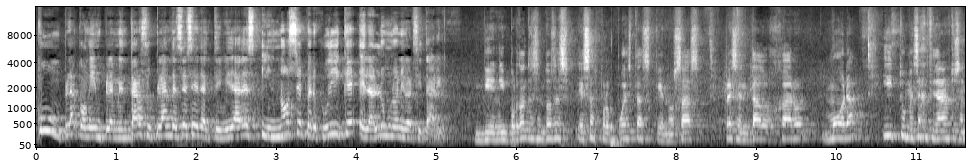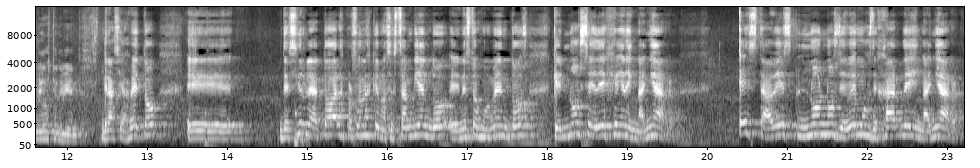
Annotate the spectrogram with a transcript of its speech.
cumpla con implementar su plan de cese de actividades y no se perjudique el alumno universitario. Bien, importantes entonces esas propuestas que nos has presentado, Harold Mora, y tu mensaje final a tus amigos televidentes. Gracias, Beto. Eh, decirle a todas las personas que nos están viendo en estos momentos que no se dejen engañar esta vez no nos debemos dejar de engañar.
